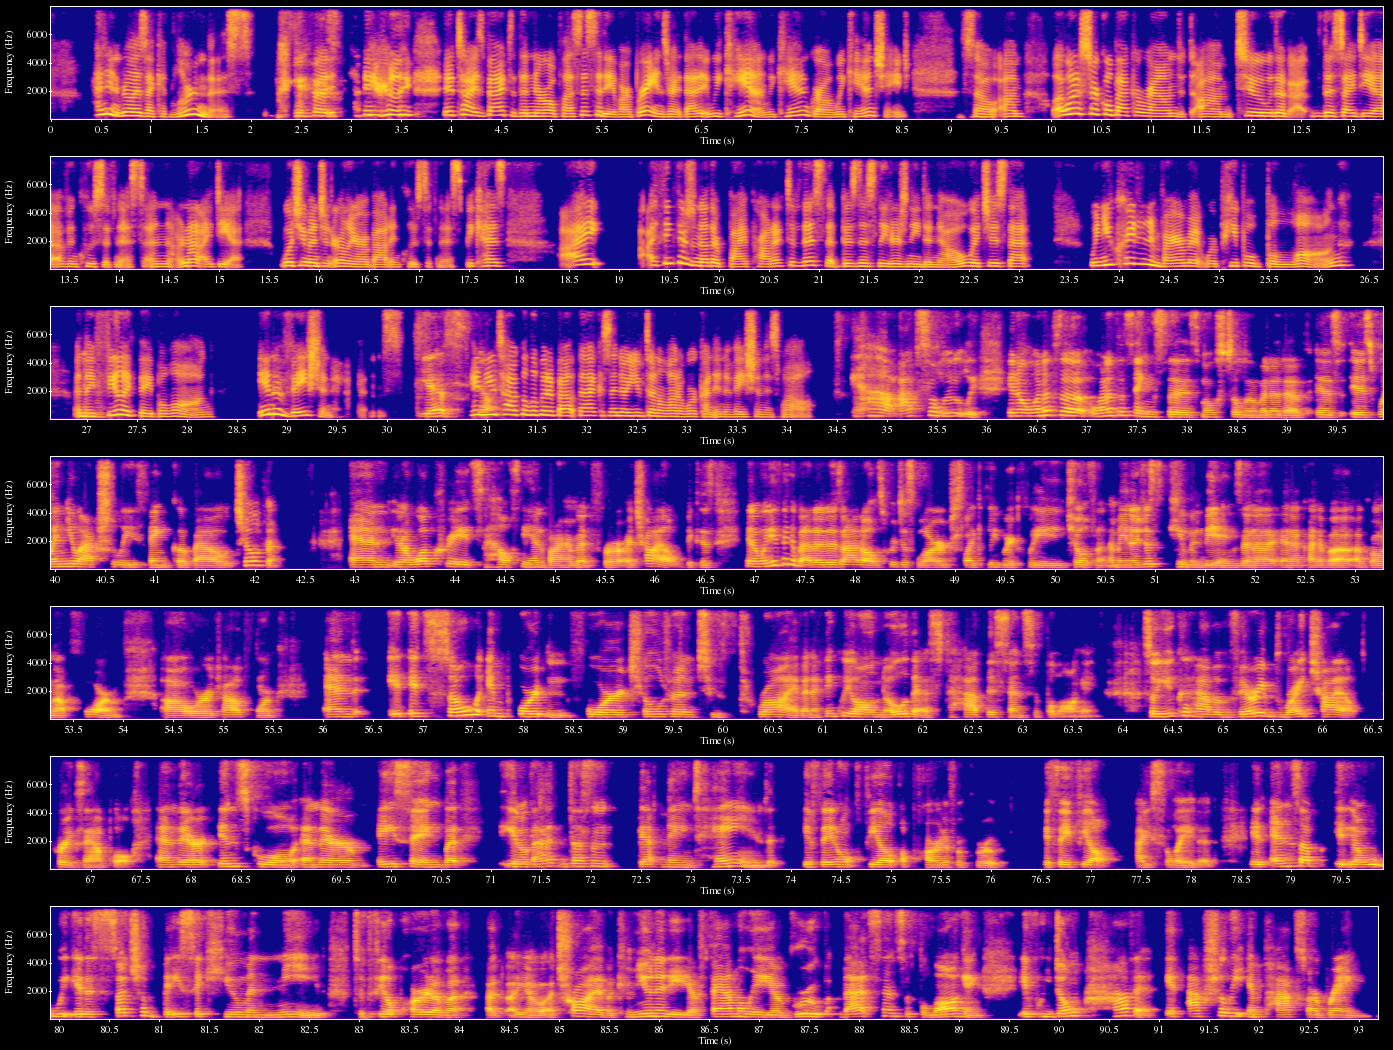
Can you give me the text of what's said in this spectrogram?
I didn't realize I could learn this Yes. it, it really it ties back to the neuroplasticity of our brains, right? That it, we can, we can grow and we can change. Mm-hmm. So, um, I want to circle back around um, to the this idea of inclusiveness, and or not idea, what you mentioned earlier about inclusiveness, because I I think there's another byproduct of this that business leaders need to know, which is that when you create an environment where people belong and mm-hmm. they feel like they belong, innovation happens. Yes. Can yeah. you talk a little bit about that? Because I know you've done a lot of work on innovation as well. Yeah, absolutely. You know, one of the one of the things that is most illuminative is is when you actually think about children and you know what creates a healthy environment for a child because you know when you think about it as adults we're just large slightly wrinkly children i mean they're just human beings in a in a kind of a, a grown-up form uh, or a child form and it, it's so important for children to thrive. And I think we all know this to have this sense of belonging. So you could have a very bright child, for example, and they're in school and they're acing, but you know, that doesn't get maintained if they don't feel a part of a group, if they feel isolated. It ends up, you know, we, it is such a basic human need to feel part of a, a, a, you know, a tribe, a community, a family, a group, that sense of belonging. If we don't have it, it actually impacts our brain.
